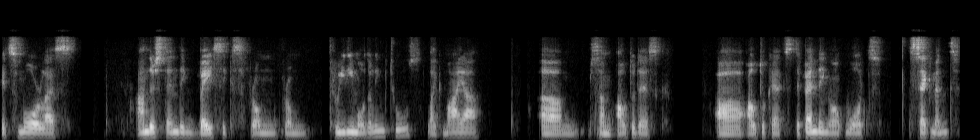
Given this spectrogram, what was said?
it's more or less understanding basics from from 3D modeling tools like Maya, um, some Autodesk, uh, AutoCAD, depending on what segment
